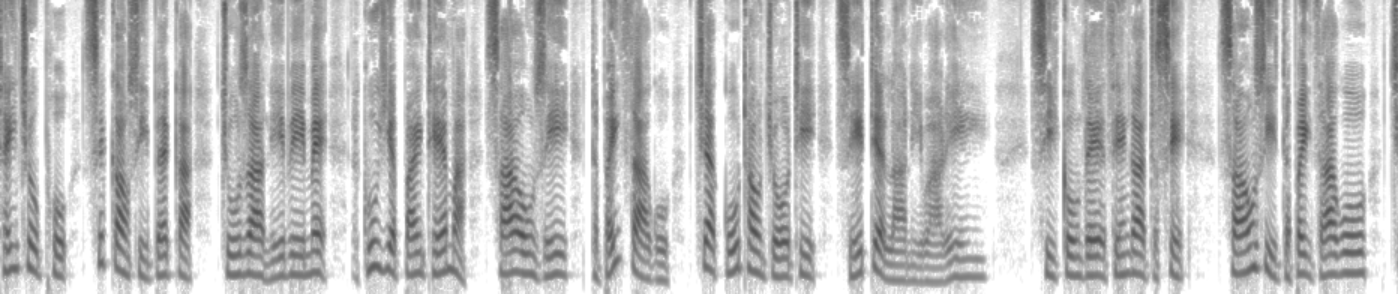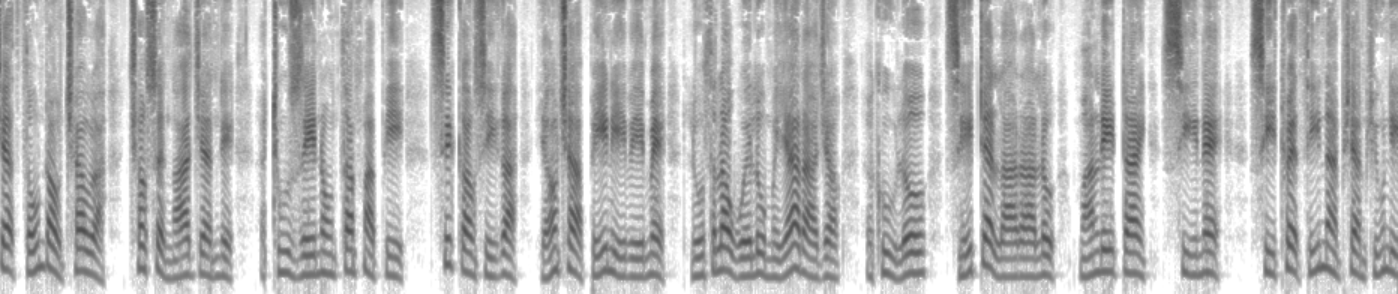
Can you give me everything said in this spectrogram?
ထိန်းချုပ်ဖို့စစ်ကောင်စီဘက်ကစူးစမ်းနေပေမဲ့အခုရက်ပိုင်းထဲမှာစားအုံးစီတပိတ်သာကိုကျပ်9000ကျော်အထိဈေးတက်လာနေပါတယ်။စီကုံတဲ့အသင်းကတဆင့် စောင်းစီတပိတ်သားကိုကျပ်3665ကျပ်နဲ့အထူးဈေးနှုန်းသတ်မှတ်ပြီးစစ်ကောင်စီက ရောင်းချပေးနေပေမဲ့လိုသလောက်ဝယ်လို့မရတာကြောင့်အခုလိုဈေးတက်လာတာလို့မန္တလေးတိုင်းစီနဲ့စီထွက်သီးနှံဖြန့်ဖြူးနေ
